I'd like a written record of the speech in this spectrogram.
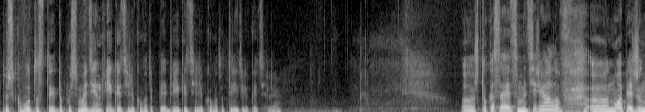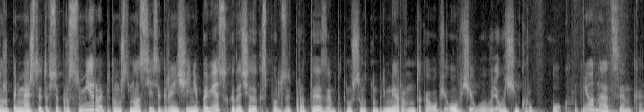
То есть у кого-то стоит, допустим, один двигатель, у кого-то пять двигателей, у кого-то три двигателя. Э, что касается материалов, э, ну, опять же, нужно понимать, что это все просуммировать, потому что у нас есть ограничения по весу, когда человек использует протезы, потому что, вот, например, ну, такая общая, общая очень круп, укрупненная оценка,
